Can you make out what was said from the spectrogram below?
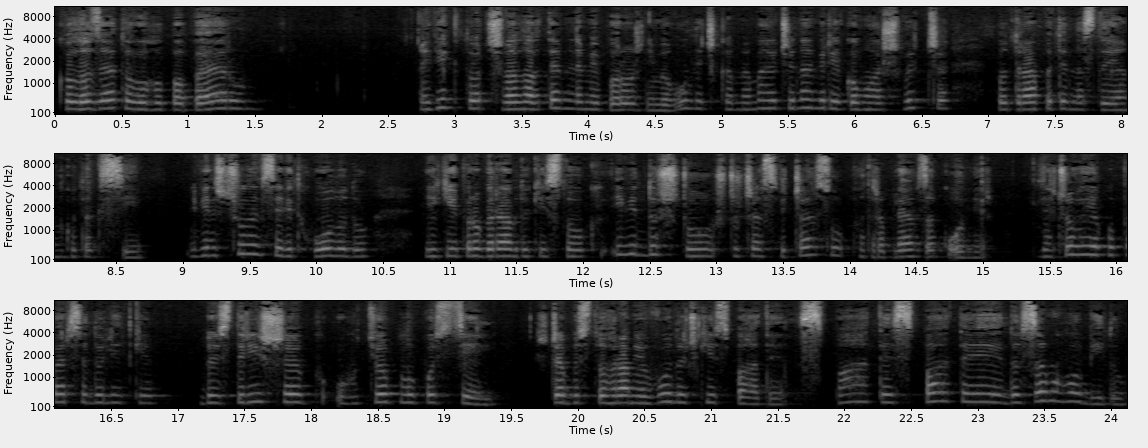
колозетового паперу. Віктор чвалав темними порожніми вуличками, маючи намір якомога швидше потрапити на стоянку таксі. Він щулився від холоду, який пробирав до кісток, і від дощу, що час від часу потрапляв за комір. Для чого я поперся до літки? Бистріше б у теплу постіль, ще би сто грамів водочки спати, спати, спати до самого обіду.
